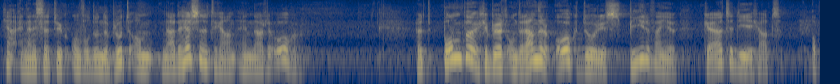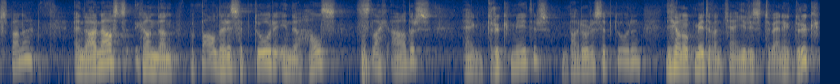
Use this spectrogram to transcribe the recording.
Ja, en dan is er natuurlijk onvoldoende bloed om naar de hersenen te gaan en naar de ogen. Het pompen gebeurt onder andere ook door je spieren van je kuiten die je gaat opspannen. En daarnaast gaan dan bepaalde receptoren in de halsslagaders, eigenlijk drukmeters, baroreceptoren, die gaan ook meten van, tja, hier is te weinig druk.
